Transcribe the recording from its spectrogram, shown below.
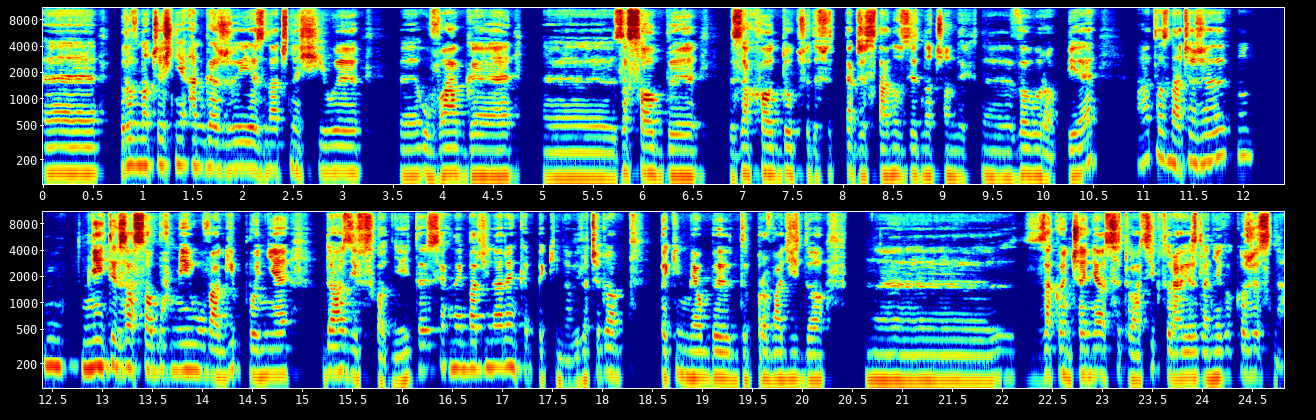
e, równocześnie angażuje znaczne siły, e, uwagę, zasoby Zachodu, przede wszystkim także Stanów Zjednoczonych w Europie, a to znaczy, że no, mniej tych zasobów, mniej uwagi płynie do Azji Wschodniej. To jest jak najbardziej na rękę Pekinowi. Dlaczego Pekin miałby doprowadzić do e, zakończenia sytuacji, która jest dla niego korzystna?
